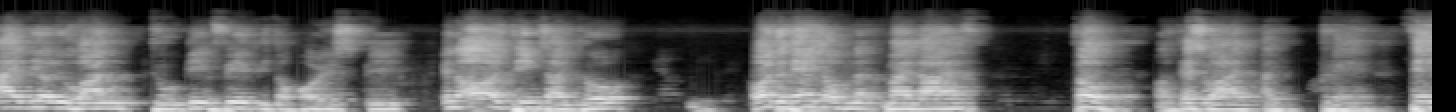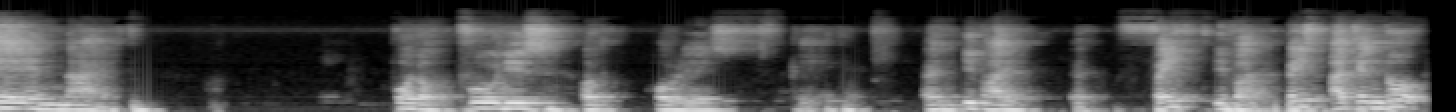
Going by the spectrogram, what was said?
I really want to be filled with the Holy Spirit in all things I do, all the days of my life. So uh, that's why I pray day and night for the fullness of the Holy Spirit. And if I uh, faith, if I faith, I can do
